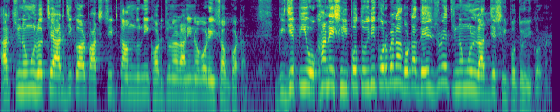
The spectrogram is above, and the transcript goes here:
আর তৃণমূল হচ্ছে আরজিকর পার্ক স্ট্রিট, কামদুনি, খরজুনা, রানীনগর এইসব ঘটাবে। বিজেপি ওখানে শিল্প তৈরি করবে না, গোটা দেশ জুড়ে তৃণমূল রাজ্যে শিল্প তৈরি করবে না।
